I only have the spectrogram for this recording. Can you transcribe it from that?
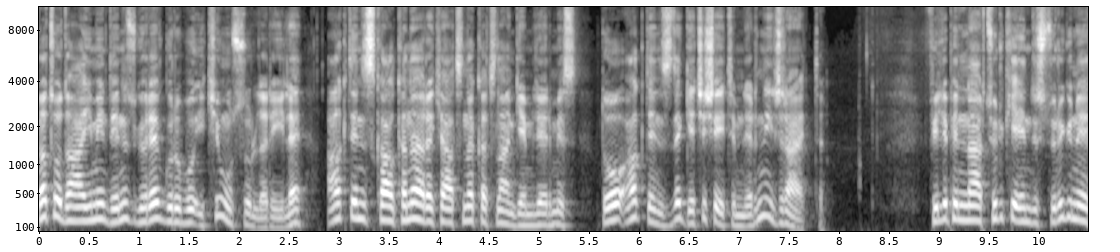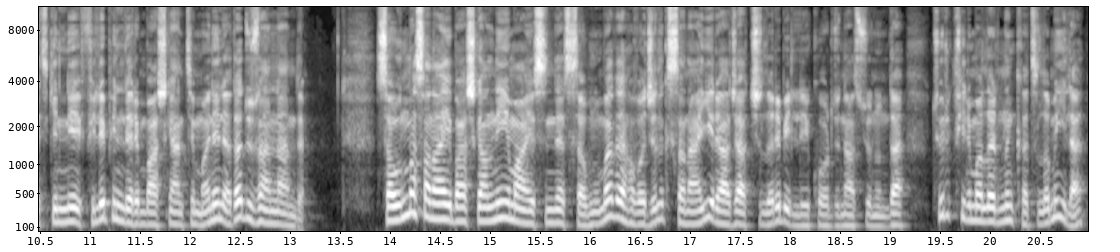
NATO Daimi Deniz Görev Grubu 2 unsurları ile Akdeniz Kalkanı Harekatı'na katılan gemilerimiz Doğu Akdeniz'de geçiş eğitimlerini icra etti. Filipinler Türkiye Endüstri Günü etkinliği Filipinlerin başkenti Manila'da düzenlendi. Savunma Sanayi Başkanlığı himayesinde Savunma ve Havacılık Sanayi İhracatçıları Birliği koordinasyonunda Türk firmalarının katılımıyla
